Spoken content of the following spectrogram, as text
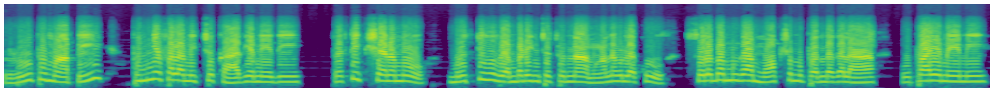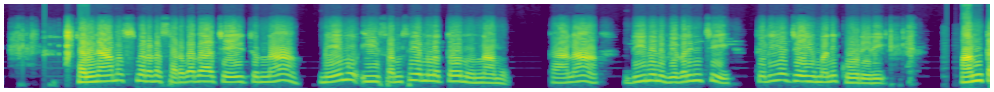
రూపుమాపి పుణ్యఫలమిచ్చు కార్యమేది? ప్రతి క్షణము మృత్యువు వెంబడించుచున్న మానవులకు సులభముగా మోక్షము పొందగల ఉపాయమేమి? హరినామస్మరణ సర్వదా చేయుచున్నా మేము ఈ సంశయములతో నున్నాము కానా దీనిని వివరించి తెలియజేయుమని కోరిరి. అంత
